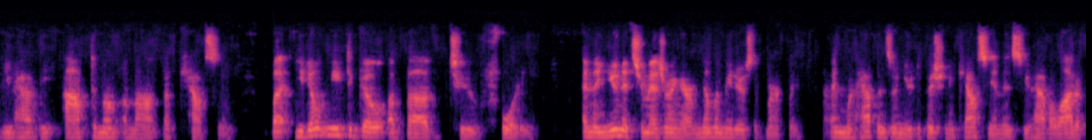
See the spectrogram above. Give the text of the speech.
you have the optimum amount of calcium. But you don't need to go above 240. And the units you're measuring are millimeters of mercury. And what happens when you're deficient in calcium is you have a lot of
